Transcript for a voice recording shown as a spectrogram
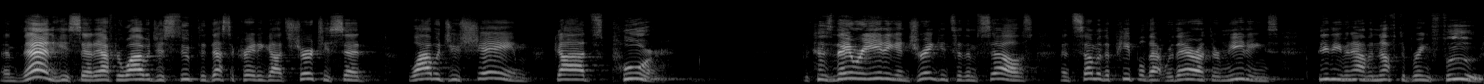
And then he said, after why would you stoop to desecrating God's church? He said, why would you shame God's poor? Because they were eating and drinking to themselves, and some of the people that were there at their meetings didn't even have enough to bring food.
